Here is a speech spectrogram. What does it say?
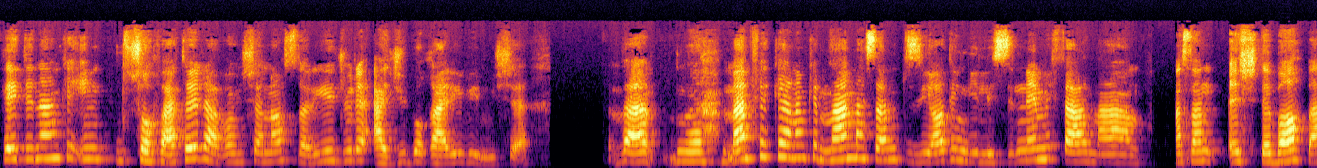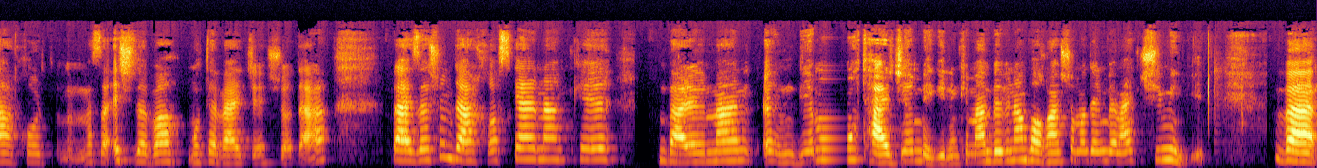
هی دیدم که این صحبت های روانشناس داره یه جور عجیب و غریبی میشه. و من فکر کردم که من مثلا زیاد انگلیسی نمی‌فهمم. مثلا اشتباه برخورد مثلا اشتباه متوجه شدم. و ازشون درخواست کردم که برای من یه مترجم بگیریم که من ببینم واقعا شما دارین به من چی میگید و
